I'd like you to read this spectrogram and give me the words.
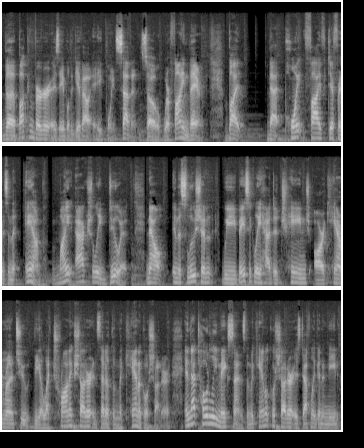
The buck converter is able to give out 8.7, so we're fine there. But that 0.5 difference in the amp might actually do it. Now, in the solution, we basically had to change our camera to the electronic shutter instead of the mechanical shutter. And that totally makes sense. The mechanical shutter is definitely gonna need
